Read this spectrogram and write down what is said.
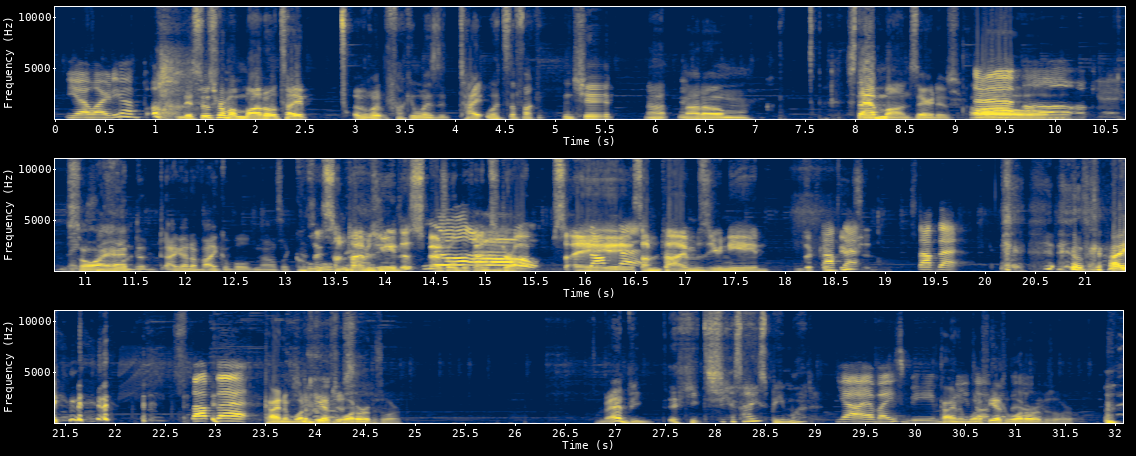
Yeah, why do you have both? This was from a model type. Of what fucking was it? Type? What's the fucking shit? Not not um. Stabmons. There it is. That- Oh. oh, okay. Makes So I had to. I got a Vikavolt, and I was like, cool. So sometimes you need the special No! defense drop. So, hey, sometimes you need the Stop that. confusion. Stop that. kind Stop that. kind of. What if he has water absorb? That'd be. He, she has ice beam. What? Yeah, I have ice beam. Kind are of. you What if he has talking water absorb?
